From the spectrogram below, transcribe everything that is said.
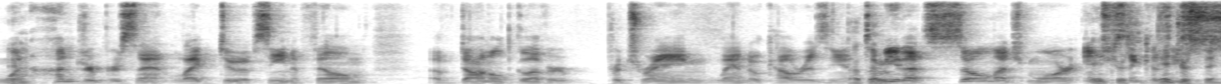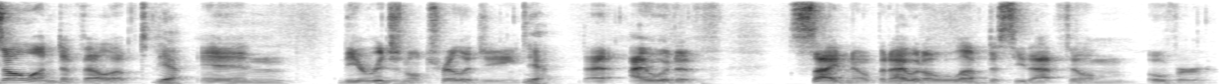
100% liked to have seen a film of Donald Glover portraying Lando Calrissian. That's to a- me, that's so much more interesting because he's so undeveloped Yeah. in the original trilogy. Yeah. that I would have. Side note, but I would have loved to see that film over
